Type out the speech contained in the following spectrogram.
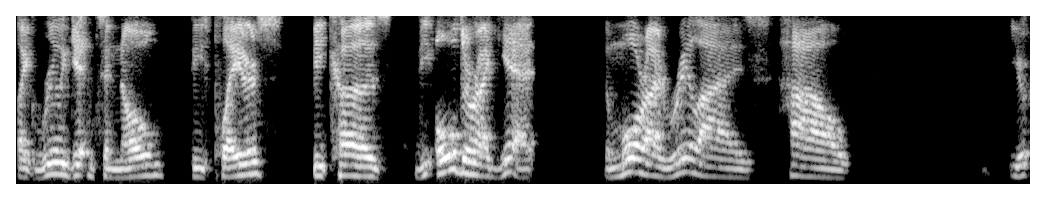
like really getting to know these players because the older I get, the more I realize how you're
